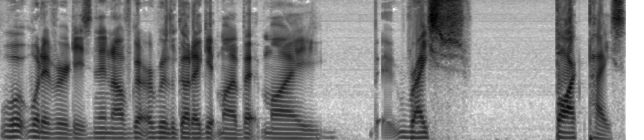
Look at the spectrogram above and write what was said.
wh- whatever it is. And then I've got I really got to get my my race bike pace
